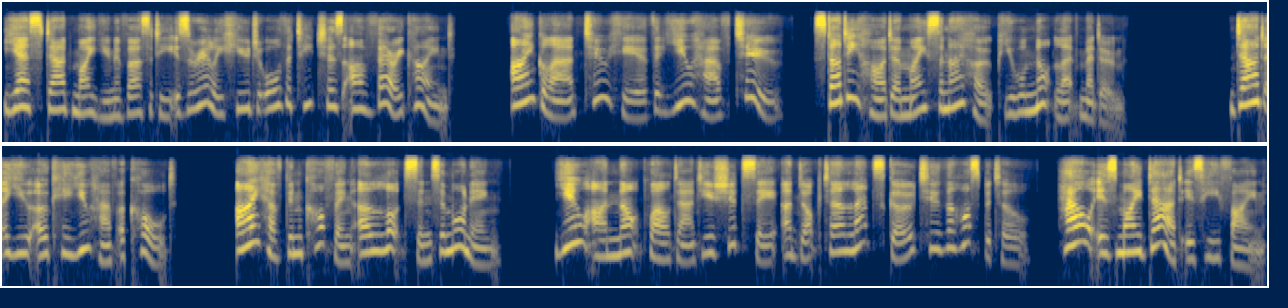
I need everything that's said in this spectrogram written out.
Yes, Dad, my university is really huge. All the teachers are very kind. I'm glad to hear that you have too. Study harder, Mason. I hope you will not let Meadow. Dad, are you okay? You have a cold. I have been coughing a lot since the morning. You are not well, Dad. You should see a doctor. Let's go to the hospital. How is my dad? Is he fine?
